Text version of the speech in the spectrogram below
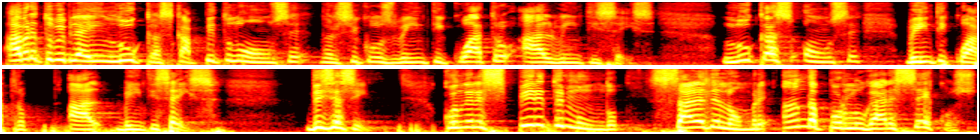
Abre tu Biblia en Lucas capítulo 11, versículos 24 al 26. Lucas 11, 24 al 26. Dice así, cuando el espíritu inmundo sale del hombre, anda por lugares secos,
